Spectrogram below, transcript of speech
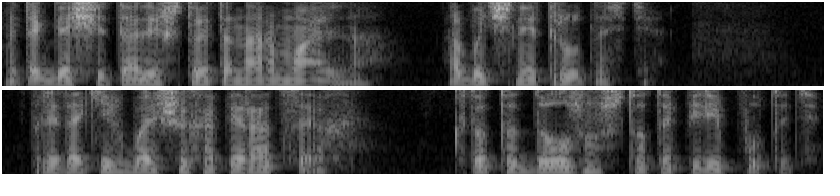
Мы тогда считали, что это нормально, обычные трудности. При таких больших операциях кто-то должен что-то перепутать.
